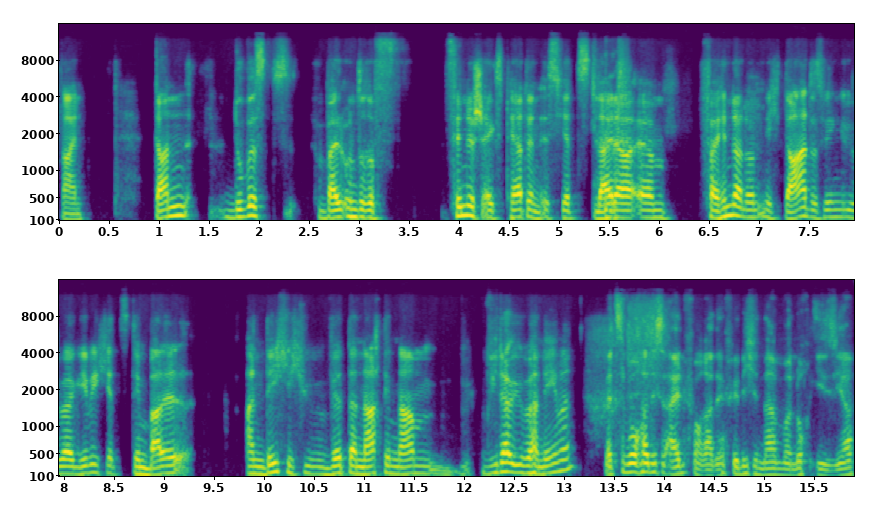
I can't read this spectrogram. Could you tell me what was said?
Nein. Dann, du bist, weil unsere Finnish-Expertin ist jetzt leider ähm, verhindert und nicht da, deswegen übergebe ich jetzt den Ball an dich. Ich werde dann nach dem Namen wieder übernehmen. Letzte Woche hatte ich es einfacher, der finnische Name war noch easier.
